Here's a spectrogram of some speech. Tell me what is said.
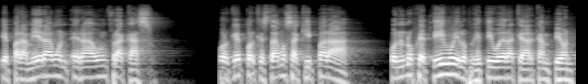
que para mí era un, era un fracaso. ¿Por qué? Porque estamos aquí para, con un objetivo y el objetivo era quedar campeón.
